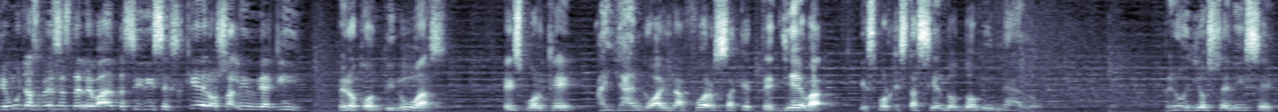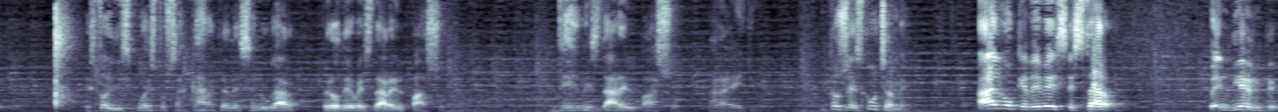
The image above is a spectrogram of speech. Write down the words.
que muchas veces te levantas y dices, quiero salir de aquí, pero continúas. Es porque hay algo, hay una fuerza que te lleva, es porque estás siendo dominado. Pero hoy Dios te dice, estoy dispuesto a sacarte de ese lugar, pero debes dar el paso. Debes dar el paso para ello. Entonces, escúchame, algo que debes estar pendiente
